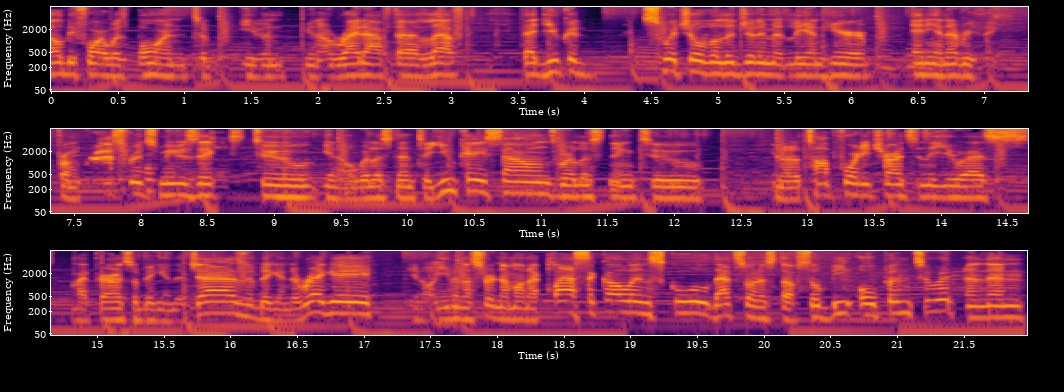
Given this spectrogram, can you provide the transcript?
well before I was born to even you know right after I left, that you could switch over legitimately and hear any and everything from grassroots music to you know we're listening to UK sounds, we're listening to you know the top 40 charts in the US. My parents were big into jazz, were big into reggae, you know even a certain amount of classical in school, that sort of stuff. So be open to it, and then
